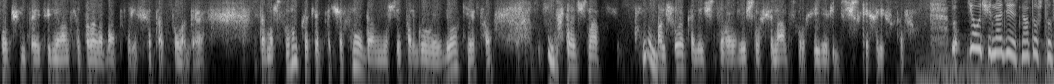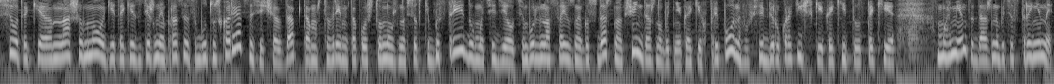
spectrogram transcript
в общем-то, эти нюансы прорабатывались, я так полагаю. Потому что, ну, как я подчеркнул, да, внешнеторговые сделки – это достаточно большое количество различных финансовых и юридических рисков. Ну, я очень надеюсь на то, что все-таки наши многие такие затяжные процессы будут ускоряться сейчас, да, потому что время такое, что нужно все-таки быстрее думать и делать. Тем более у нас союзное государство, вообще не должно быть никаких препонов, и все бюрократические какие-то вот такие моменты должны быть устранены.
